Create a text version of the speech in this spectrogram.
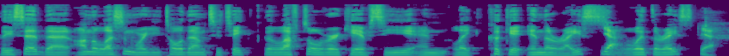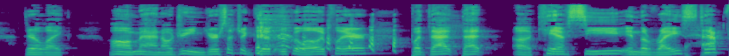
They said that on the lesson where you told them to take the leftover KFC and like cook it in the rice, Yeah. with the rice, Yeah. they're like, "Oh man, Aldrin, you're such a good ukulele player, but that that uh, KFC in the rice The tip,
